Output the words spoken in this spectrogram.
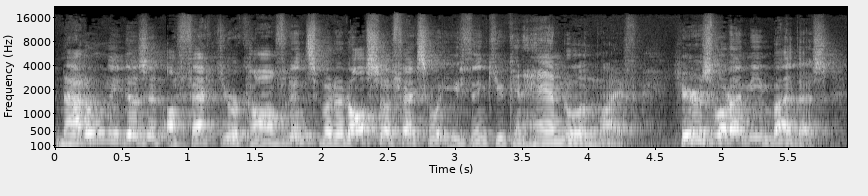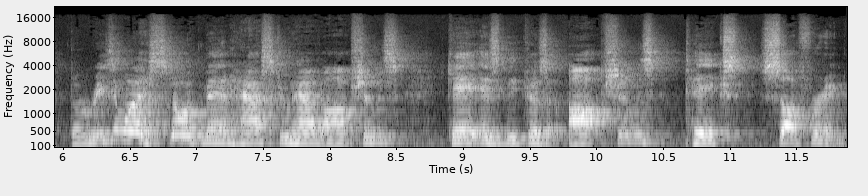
not only does it affect your confidence, but it also affects what you think you can handle in life. Here's what I mean by this the reason why a stoic man has to have options okay, is because options takes suffering.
